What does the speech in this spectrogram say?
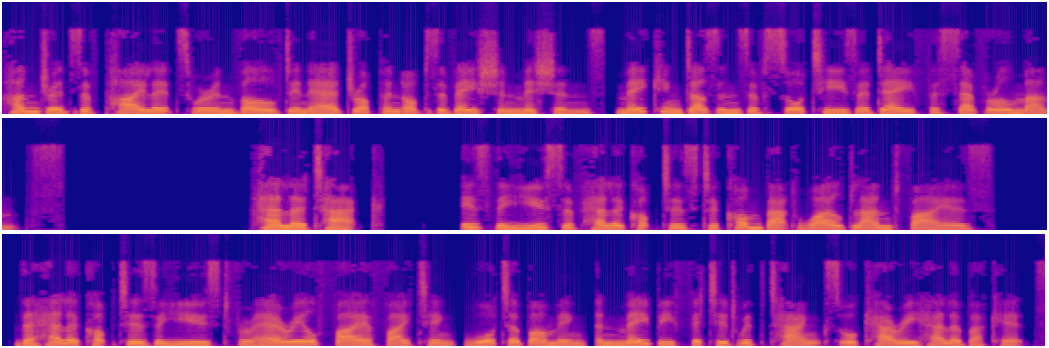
Hundreds of pilots were involved in airdrop and observation missions, making dozens of sorties a day for several months. Helattack is the use of helicopters to combat wildland fires. The helicopters are used for aerial firefighting water bombing, and may be fitted with tanks or carry helibuckets.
